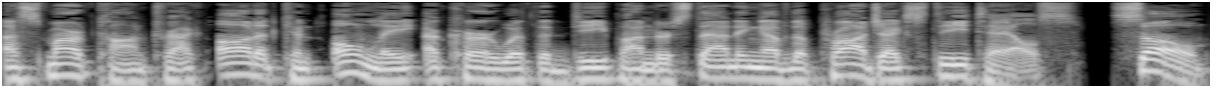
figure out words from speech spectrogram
A smart contract audit can only occur with a deep understanding of the project's details. So,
